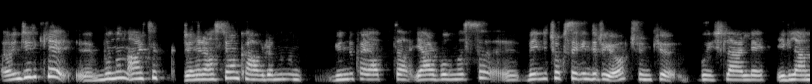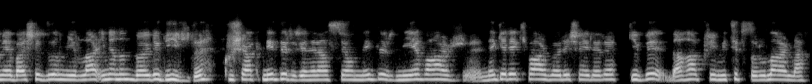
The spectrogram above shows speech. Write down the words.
Öncelikle e, bunun artık jenerasyon kavramının günlük hayatta yer bulması e, beni çok sevindiriyor. Çünkü bu işlerle ilgilenmeye başladığım yıllar inanın böyle değildi. Kuşak nedir, jenerasyon nedir, niye var, e, ne gerek var böyle şeylere gibi daha primitif sorularla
